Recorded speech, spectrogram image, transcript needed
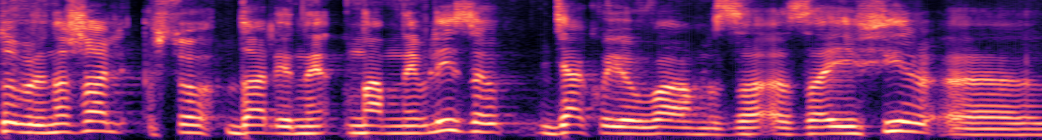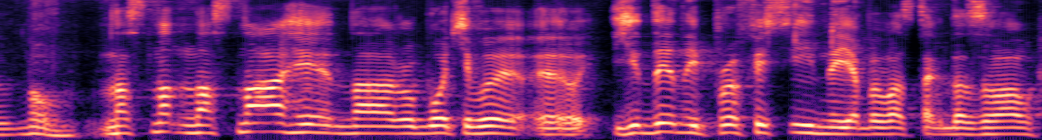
Добре, на жаль, все далі не, нам не влізе. Дякую вам за, за ефір. Е, ну, насна- наснаги на роботі. Ви е, єдиний професійний, я би вас так назвав,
